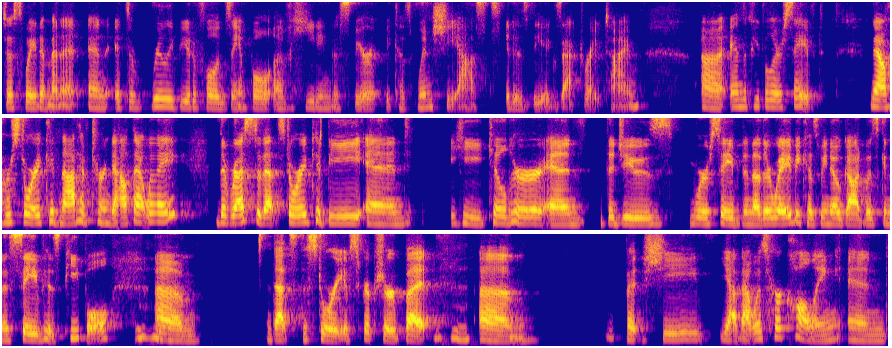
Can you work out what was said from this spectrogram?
just wait a minute. And it's a really beautiful example of heeding the spirit because when she asks, it is the exact right time. Uh, and the people are saved. Now, her story could not have turned out that way. The rest of that story could be, and he killed her, and the Jews were saved another way because we know God was going to save his people. Mm-hmm. Um, that's the story of scripture. But, mm-hmm. um, but she, yeah, that was her calling, and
